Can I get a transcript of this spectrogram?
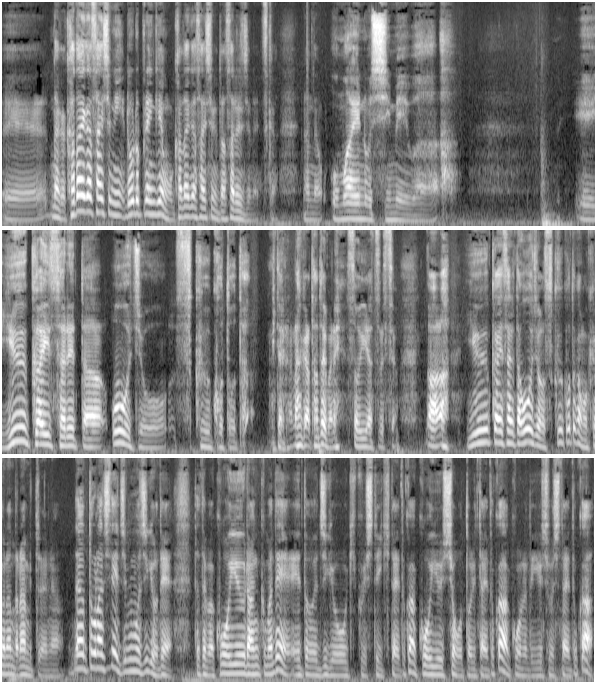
えー、なんか課題が最初に、ロールプレイングゲームも課題が最初に出されるじゃないですか。なんだ、お前の使命は、誘拐された王女を救うことだ。みたいな。なんか、例えばね、そういうやつですよ。あ、あ、誘拐された王女を救うことが目標なんだな、みたいな。だと同じで自分も授業で、例えばこういうランクまで、えっ、ー、と、授業を大きくしていきたいとか、こういう賞を取りたいとか、こういうので優勝したいとか、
